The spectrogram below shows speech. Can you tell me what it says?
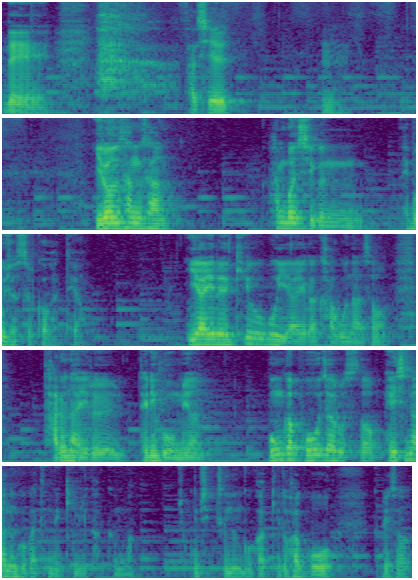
네, 하, 사실 음, 이런 상상 한 번씩은 해보셨을 것 같아요. 이 아이를 키우고 이 아이가 가고 나서 다른 아이를 데리고 오면 뭔가 보호자로서 배신하는 것 같은 느낌이 가끔 막 조금씩 드는 것 같기도 하고 그래서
